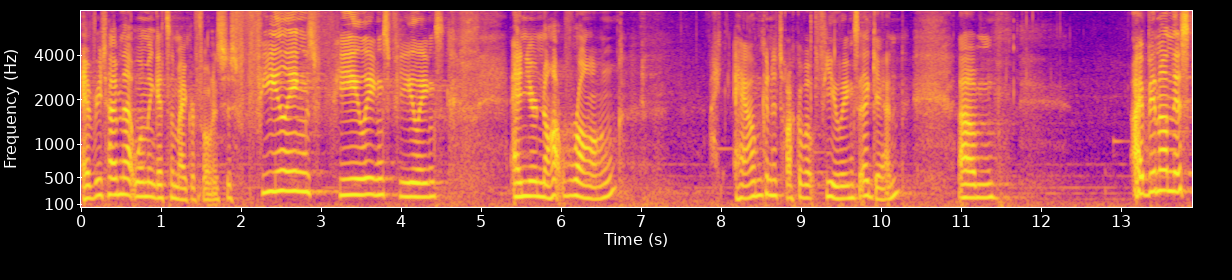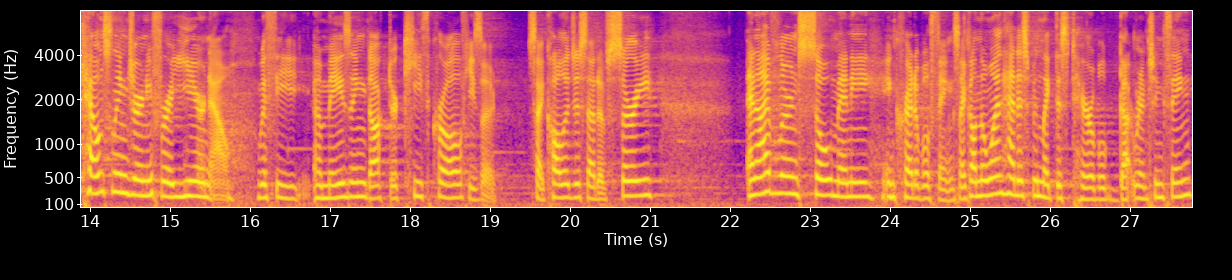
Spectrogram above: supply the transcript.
Every time that woman gets a microphone, it's just feelings, feelings, feelings. And you're not wrong. I am going to talk about feelings again. Um, I've been on this counseling journey for a year now with the amazing Dr. Keith Krul. He's a psychologist out of Surrey. And I've learned so many incredible things. Like, on the one hand, it's been like this terrible, gut wrenching thing.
